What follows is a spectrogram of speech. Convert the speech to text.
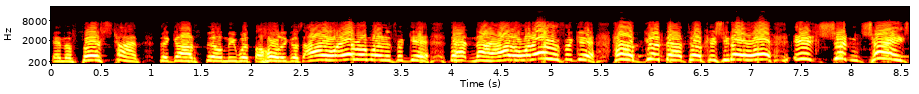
and the first time that God filled me with the Holy Ghost. I don't ever want to forget that night. I don't want to ever forget how good that felt because you know what? It shouldn't change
